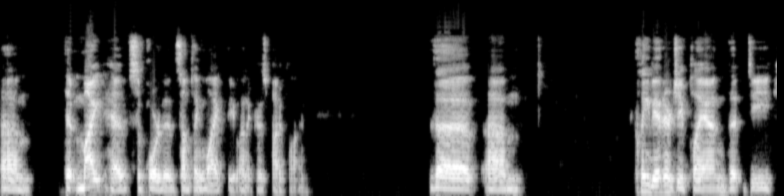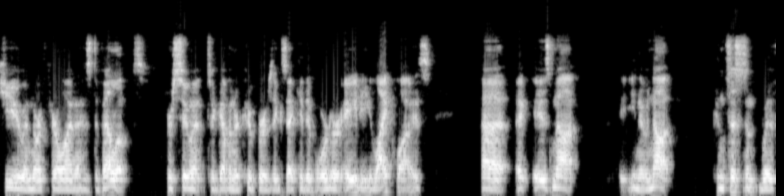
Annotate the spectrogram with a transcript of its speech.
um, that might have supported something like the Atlantic Coast Pipeline. The um, clean energy plan that DEQ in North Carolina has developed pursuant to Governor Cooper's Executive Order 80, likewise, uh, is not, you know, not consistent with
